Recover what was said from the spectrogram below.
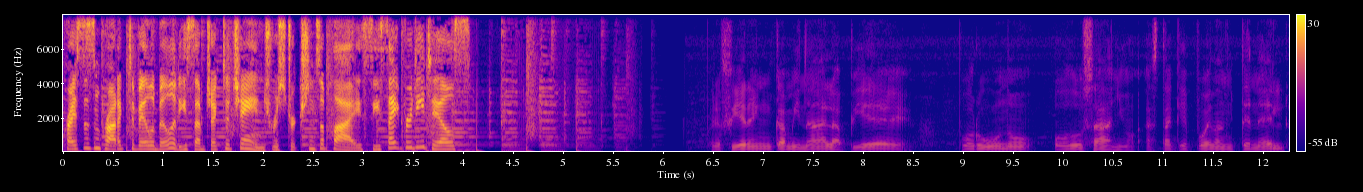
Prices and product availability subject to change. Restrictions apply. See site for details. Prefieren caminar a pie por uno o dos años hasta que puedan tener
